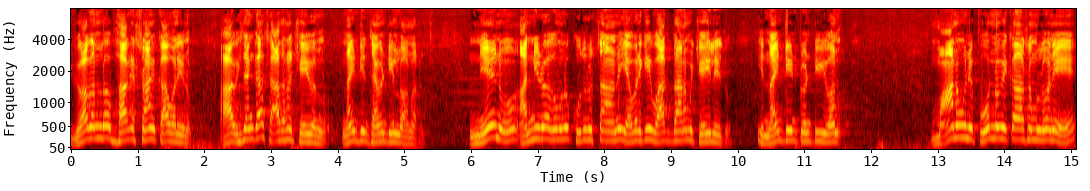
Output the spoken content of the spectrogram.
యోగంలో భాగస్వామి కావలేను. ఆ విధంగా సాధన చేయవలను. నైన్టీన్ సెవెంటీన్లో అన్నారు. నేను అన్ని రోగములు కుదురుస్తానని ఎవరికీ వాగ్దానం చేయలేదు. ఈ నైన్టీన్ ట్వంటీ వన్ మానవుని పూర్ణ వికాసంలోనే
